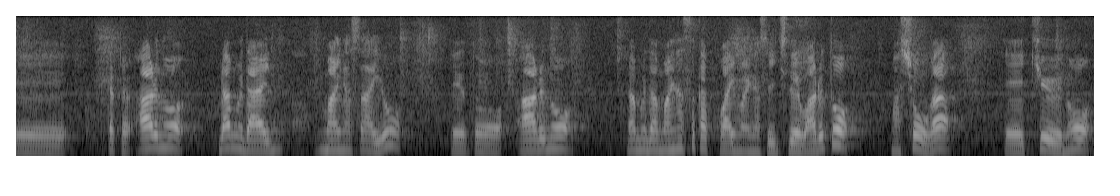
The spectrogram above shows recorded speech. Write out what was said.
えー、だから R のラムダマイナス i を、えっ、と、R のラムダマイナスカッコ i マイナス1で割ると、まあ、小が、えー、9の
